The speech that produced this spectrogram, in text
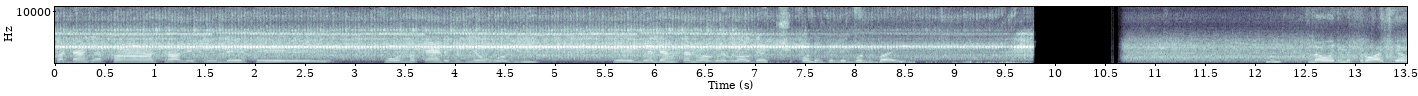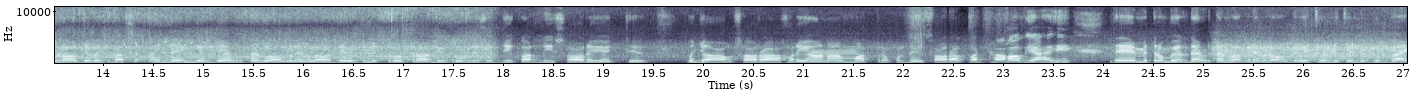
ਕੱਢਾਂਗੇ ਆਪਾਂ? ਟਰਾਲੇ ਟਰੂਲੇ ਤੇ ਫੁੱਲ ਘੈਂਟ ਵੀਡੀਓ ਹੋਊਗੀ। ਤੇ ਮਿਲਦੇ ਹਾਂ ਫਿਰ ਤੁਹਾਨੂੰ ਅਗਲੇ ਵਲੌਗ ਦੇ ਵਿੱਚ। ਉਹਨੇ ਲਈ ਗੁੱਡ ਬਾਏ ਲਓ ਜੀ ਮਿੱਤਰੋ, ਅੱਜ ਦੇ ਵਲੌਗ ਦੇ ਵਿੱਚ ਬਸ ਇੰਨਾ ਹੀ ਮਿਲਦੇ ਆ ਫਿਰ ਤੁਹਾਨੂੰ ਅਗਲੇ ਵਲੌਗ ਦੇ ਵਿੱਚ ਮਿੱਤਰੋ, ਟਰਾਲੀ ਟਰੂਲੀ ਸਿੱਧੀ ਕਰ ਲਈ, ਸਾਰੇ ਇੱਥੇ ਪੰਜਾਬ, ਸਾਰਾ ਹਰਿਆਣਾ, ਹਿਮਾਚਲ ਪ੍ਰਦੇਸ਼, ਸਾਰਾ ਇਕੱਠਾ ਹੋ ਗਿਆ ਸੀ। ਤੇ ਮਿੱਤਰੋ, ਮਿਲਦੇ ਆ ਫਿਰ ਤੁਹਾਨੂੰ ਅਗਲੇ ਵਲੌਗ ਦੇ ਵਿੱਚ ਉਹਨੇ ਚੱਲੀ ਗੁੱਡ ਬਾਏ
